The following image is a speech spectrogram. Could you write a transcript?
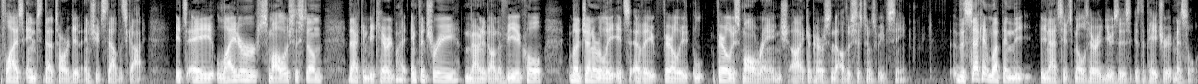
flies into that target, and shoots out of the sky. It's a lighter, smaller system that can be carried by infantry, mounted on a vehicle, but generally it's of a fairly fairly small range uh, in comparison to other systems we've seen. The second weapon the United States military uses is the Patriot missile,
